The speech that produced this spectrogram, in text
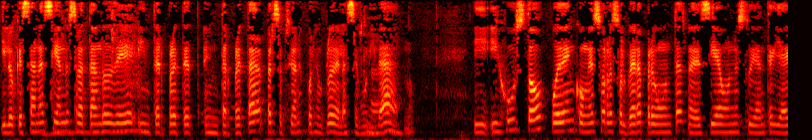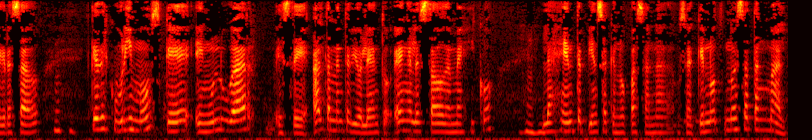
y lo que están haciendo es tratando de interpretar, interpretar percepciones, por ejemplo, de la seguridad, ¿no? Y, justo pueden con eso resolver a preguntas, me decía un estudiante ya egresado, que descubrimos que en un lugar este, altamente violento, en el Estado de México, la gente piensa que no pasa nada, o sea, que no, no está tan mal,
